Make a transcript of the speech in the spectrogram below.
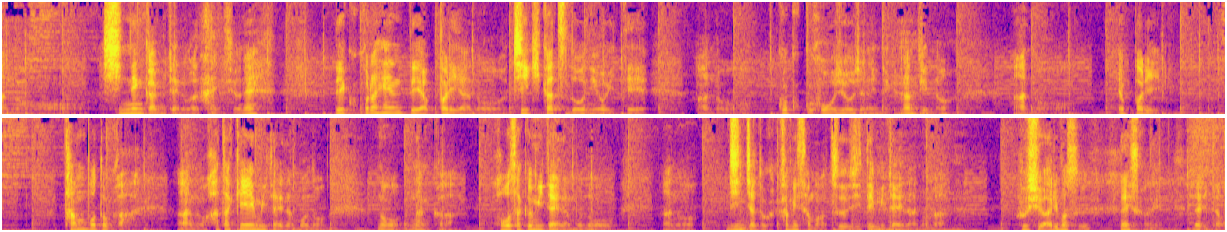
あの新年会みたいのがあったんですよね、でここら辺ってやっぱりあの地域活動においてあの五穀豊穣じゃないんだけどなんて言うの？あのやっぱり田んぼとかあの畑みたいなもののなんか豊作みたいなものをあの神社とか神様を通じてみたいなのが風習あります？ないですかね？成田は。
